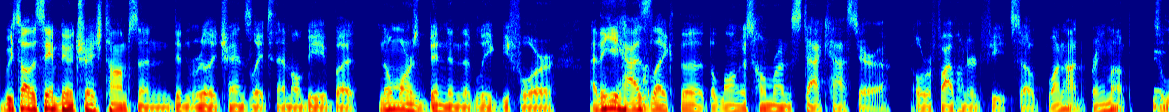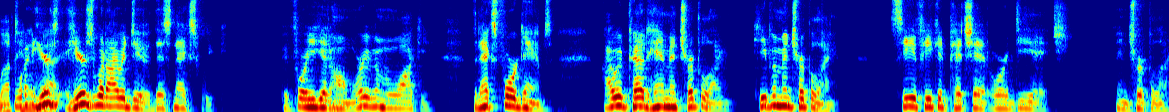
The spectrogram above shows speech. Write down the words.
we saw the same thing with Trayce Thompson. Didn't really translate to the MLB, but Nomar's been in the league before. I think he has like the the longest home run Statcast era, over 500 feet. So why not bring him up? He's a left. Here's back. here's what I would do this next week, before you get home, or even Milwaukee. The next four games, I would put him in AAA, keep him in AAA, see if he could pitch hit or DH in AAA,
